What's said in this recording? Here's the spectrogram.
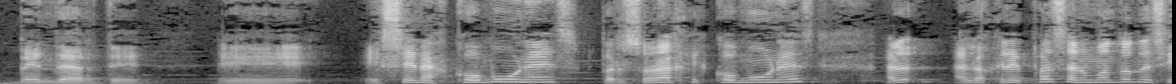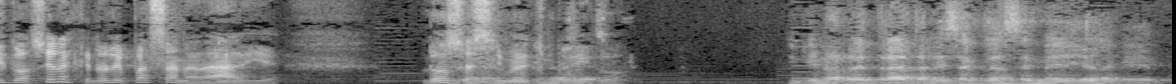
venderte eh, escenas comunes, personajes comunes, a, los que les pasan un montón de situaciones que no le pasan a nadie. No sé si me explico. y que no retratan esa clase media a la que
